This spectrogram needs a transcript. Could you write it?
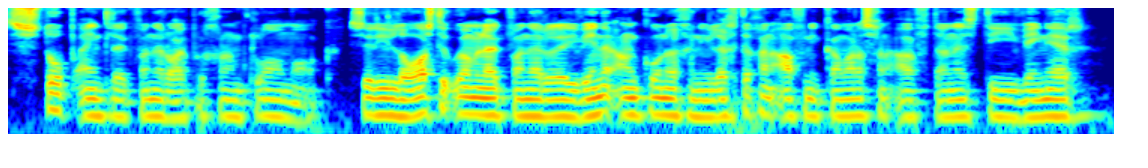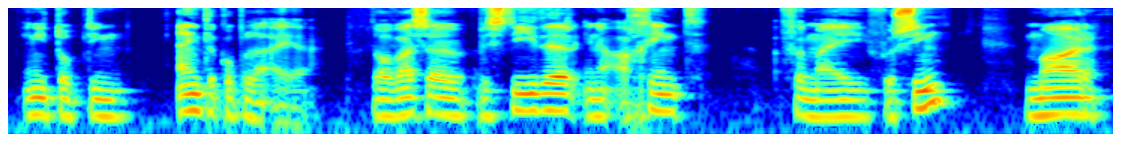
stop eintlik wanneer daai program klaar maak. So die laaste oomblik wanneer hulle die wenner aankondig en die ligte gaan af en die kameras gaan af, dan is die wenner in die top 10 eintlik op hulle eie. Daar was 'n bestuurder en 'n agent vir my voorsien, maar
